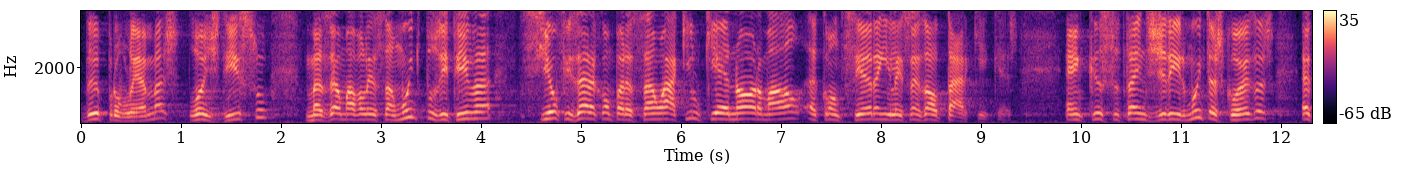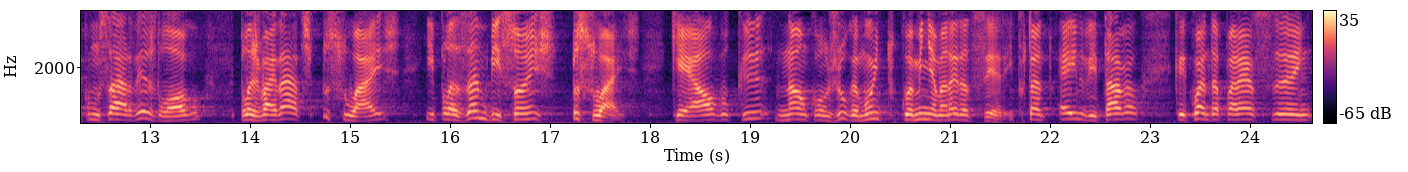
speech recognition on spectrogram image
de problemas, longe disso, mas é uma avaliação muito positiva se eu fizer a comparação àquilo que é normal acontecer em eleições autárquicas em que se tem de gerir muitas coisas, a começar desde logo pelas vaidades pessoais e pelas ambições pessoais, que é algo que não conjuga muito com a minha maneira de ser. E, portanto, é inevitável que quando aparecem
